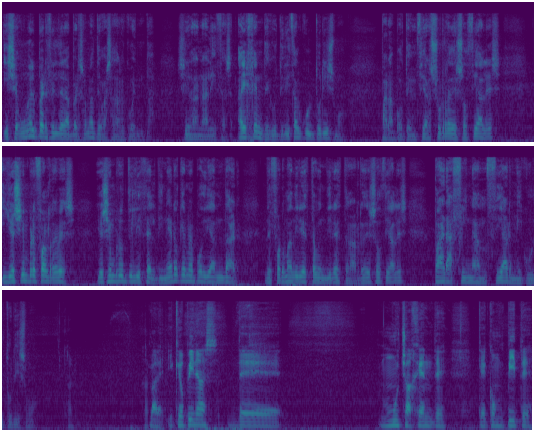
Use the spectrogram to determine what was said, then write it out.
y según el perfil de la persona te vas a dar cuenta, si lo analizas. Hay gente que utiliza el culturismo para potenciar sus redes sociales y yo siempre fue al revés. Yo siempre utilicé el dinero que me podían dar de forma directa o indirecta las redes sociales para financiar mi culturismo. Claro. Vale, ¿y qué opinas de mucha gente que compite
